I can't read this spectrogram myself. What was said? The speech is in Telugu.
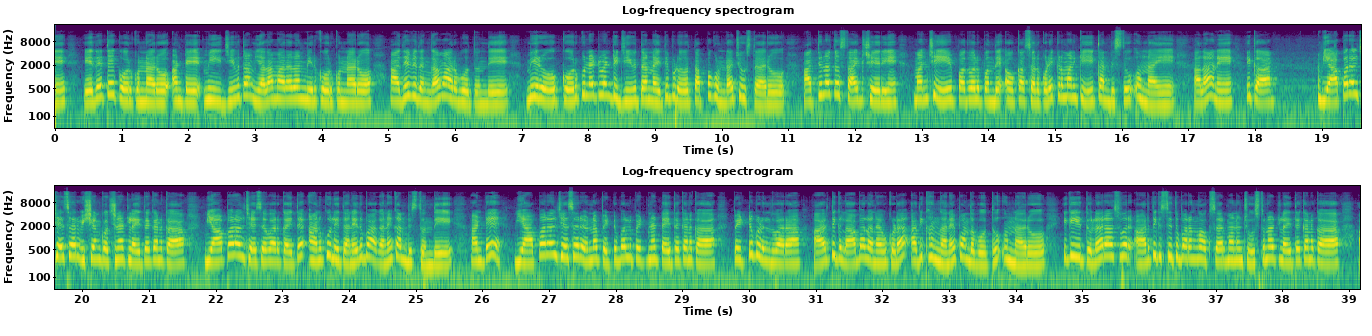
ఏదైతే కోరుకున్నారో అంటే మీ జీవితం ఎలా మారాలని మీరు కోరుకున్నారో అదే విధంగా మారబోతుంది. మీరు కోరుకున్నటువంటి జీవితాన్ని అయితే ఇప్పుడు తప్పకుండా చూస్తారు. అత్యున్నత స్థాయికి చేరి మంచి పదవులు పొందే అవకాశాలు కూడా ఇక్కడ మనకి కనిపిస్తూ ఉన్నాయి. అలానే ఇక వ్యాపారాలు చేసేవారి విషయానికి వచ్చినట్లయితే కనుక వ్యాపారాలు చేసేవారికైతే అనుకూలిత అనేది బాగానే కనిపిస్తుంది. అంటే వ్యాపారాలు చేసేవారు ఏమన్నా పెట్టుబడులు పెట్టినట్టయితే కనుక పెట్టుబడుల ద్వారా ఆర్థిక లాభాలు అనేవి కూడా అధికంగానే పొందబోతూ ఉన్నారు. ఇక ఈ తులారాశి వారి ఆర్థిక స్థితి పరంగా ఒకసారి మనం చూస్తున్నట్లయితే కనుక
